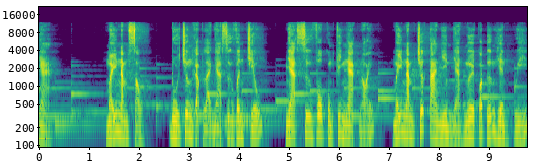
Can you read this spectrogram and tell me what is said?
nhà. Mấy năm sau, Bùi Trương gặp lại nhà sư Vân Chiếu. Nhà sư vô cùng kinh ngạc nói, mấy năm trước ta nhìn nhà ngươi có tướng hiền quý,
